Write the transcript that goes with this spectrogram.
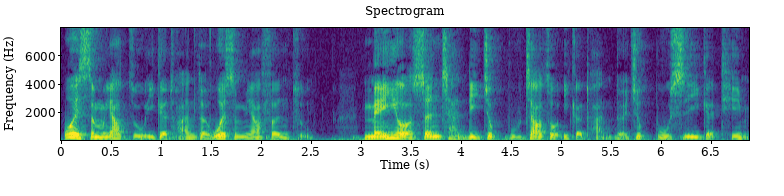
为什么要组一个团队？为什么要分组？没有生产力就不叫做一个团队，就不是一个 team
